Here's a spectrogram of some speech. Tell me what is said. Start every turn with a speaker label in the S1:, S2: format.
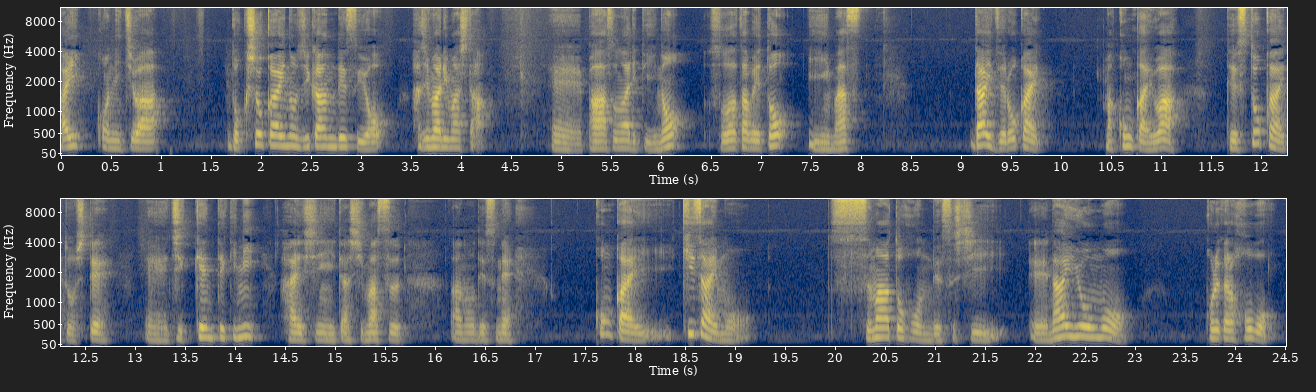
S1: はいこんにちは。読書会の時間ですよ。始まりました、えーパーソナリティの育たべと言います。第0回、まあ、今回はテスト会として、えー実験的に配信いたします。あのですね今回機材もスマートフォンですし、えー内容もこれからほぼ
